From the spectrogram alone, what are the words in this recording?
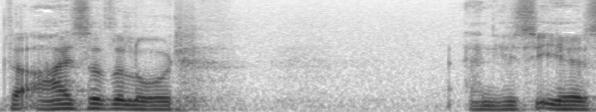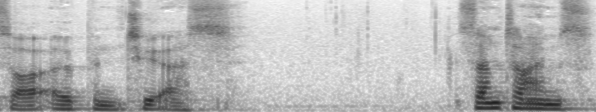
The eyes of the Lord and his ears are open to us. Sometimes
